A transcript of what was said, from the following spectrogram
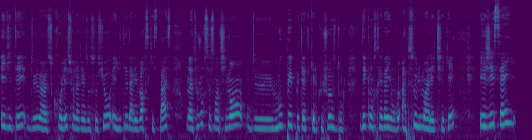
éviter de euh, scroller sur les réseaux sociaux, éviter d'aller voir ce qui se passe. On a toujours ce sentiment de louper peut-être quelque chose, donc dès qu'on se réveille, on veut absolument aller checker. Et j'essaye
